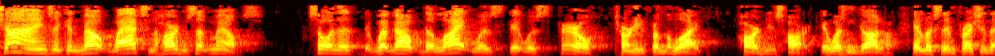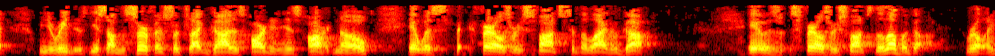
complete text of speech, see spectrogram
shines and can melt wax and harden something else. So the, what God, the light was, it was Pharaoh turning from the light, harden his heart. It wasn't God. It looks the impression that when you read this just on the surface, looks like God has hardened his heart. No, it was Pharaoh's response to the light of God. It was Pharaoh's response to the love of God. Really.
